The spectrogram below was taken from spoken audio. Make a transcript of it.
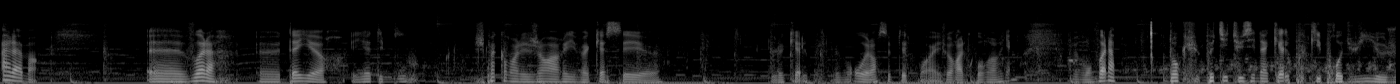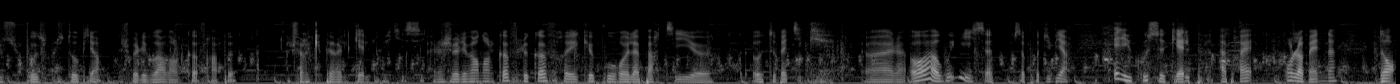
à la main. Euh, voilà. Euh, d'ailleurs, il y a des bouts je sais pas comment les gens arrivent à casser euh, le kelp. Mais bon, ou alors c'est peut-être moi et je râle pour rien. Mais bon, voilà. Donc, petite usine à kelp qui produit, euh, je suppose, plutôt bien. Je vais aller voir dans le coffre un peu. Je vais récupérer le kelp ici. Je vais aller voir dans le coffre. Le coffre est que pour euh, la partie automatique. Voilà. Oh oui, ça produit bien. Et du coup, ce kelp, après, on l'emmène dans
